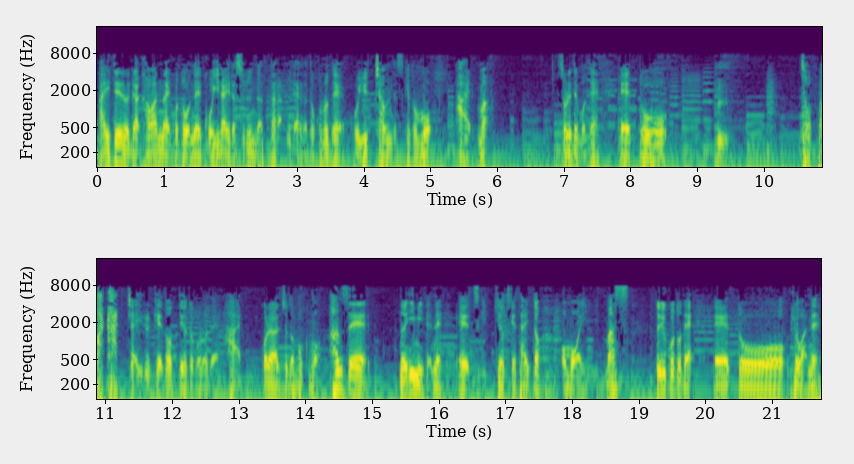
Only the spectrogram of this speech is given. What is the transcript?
相手が変わんないことをね、こうイライラするんだったら、みたいなところでこう言っちゃうんですけども、はい。まあ、それでもね、えっ、と、うん。そう、分かっちゃいるけどっていうところで、はい。これはちょっと僕も反省の意味でね、えー、次気をつけたいと思います。ということで、えっ、と、今日はね、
